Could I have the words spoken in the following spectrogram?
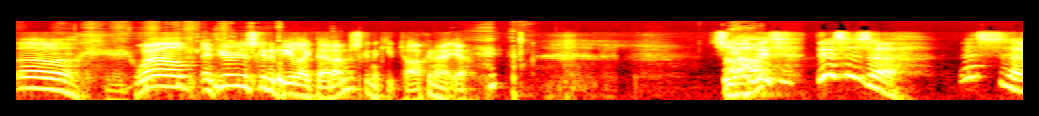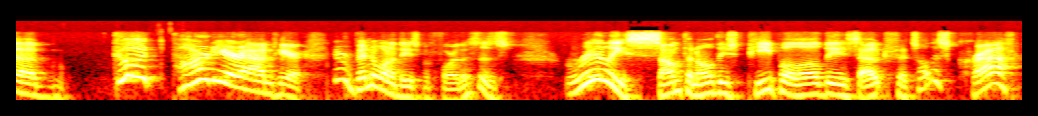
Okay. Well, if you're just going to be like that, I'm just going to keep talking at you. So Yeah. this, this is a this is a good party around here. Never been to one of these before. This is really something. All these people, all these outfits, all this craft.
